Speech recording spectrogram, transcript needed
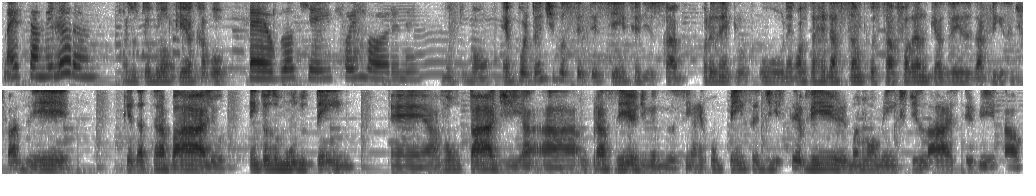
mas tá melhorando. Mas o teu bloqueio acabou. É, o bloqueio foi embora, né? Muito bom. É importante você ter ciência disso, sabe? Por exemplo, o negócio da redação que você estava falando, que às vezes dá preguiça de fazer, porque dá trabalho. Nem todo mundo tem é, a vontade, a, a, o prazer, digamos assim, a recompensa de escrever manualmente, de ir lá escrever e tal.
